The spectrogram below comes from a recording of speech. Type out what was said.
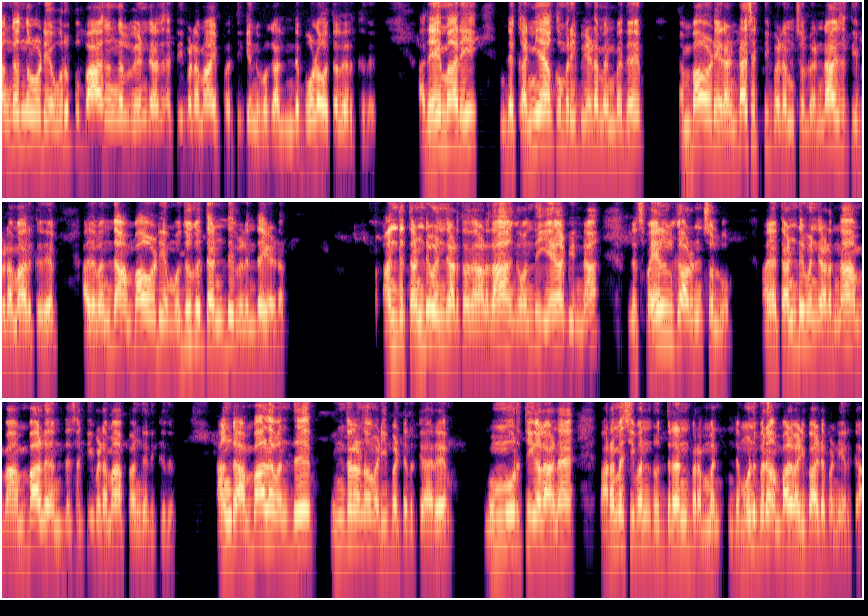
அங்கங்களுடைய உறுப்பு பாகங்கள் விழுந்த இடம் சக்தி பீடமா இப்போதைக்கு இந்த பக்கம் இந்த பூலோகத்தில் இருக்குது. அதே மாதிரி இந்த கன்னியாகுமரி பீடம் என்பது அம்பாவுடைய ரெண்டாவது சக்தி பீடம் சொல் ரெண்டாவது சக்தி பீடமா இருக்குது. அது வந்து அம்பாவுடைய முதுகு தண்டு விழுந்த இடம். அந்த தண்டு விழுந்த இடத்துனால தான் அங்க வந்து ஏன் அப்படின்னா இந்த ஸ்பைனல் கார்டுன்னு சொல்லுவோம். அந்த தண்டு விழுந்த இடம் தான் அம்பாள் அந்த சக்தி பீடமா அப்ப அங்க இருக்குது. அங்க அம்பால வந்து இந்திரனும் வழிபட்டு இருக்காரு மும்மூர்த்திகளான பரமசிவன் ருத்ரன் பிரம்மன் இந்த மூணு பேரும் அம்பாள் வழிபாடு பண்ணியிருக்கா.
